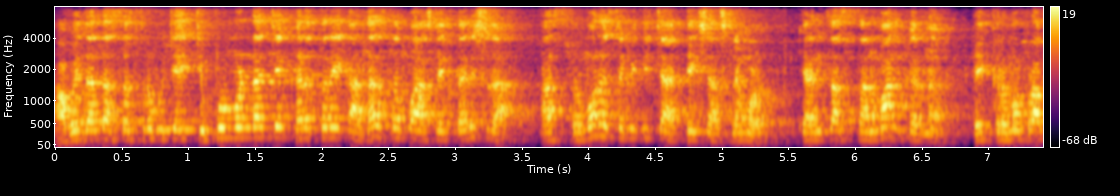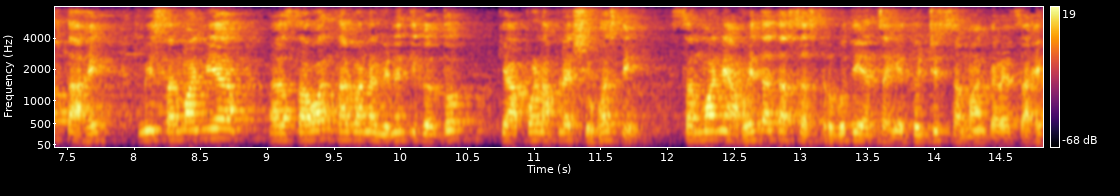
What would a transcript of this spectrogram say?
अभयदादा शस्त्रबुधे हे चिपळूण मंडळाचे खरं तर एक आधारस्तंभ असले तरी सुद्धा आज समन्वय समितीचे अध्यक्ष असल्यामुळं त्यांचा सन्मान करणं हे क्रमप्राप्त आहे. मी सन्मान्य सावंत साहेबांना विनंती करतो की आपण आपल्या शुभास्ते सन्मान्य अभयदादा शस्त्रबुद्धे यांचा यथोचित सन्मान करायचा आहे.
